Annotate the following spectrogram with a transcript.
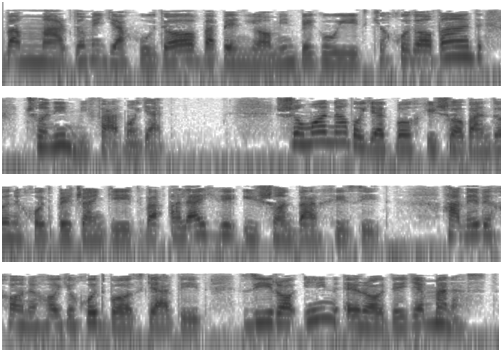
و مردم یهودا و بنیامین بگویید که خداوند چنین می‌فرماید. شما نباید با خیشاوندان خود بجنگید و علیه ایشان برخیزید. همه به خانه های خود بازگردید زیرا این اراده من است.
